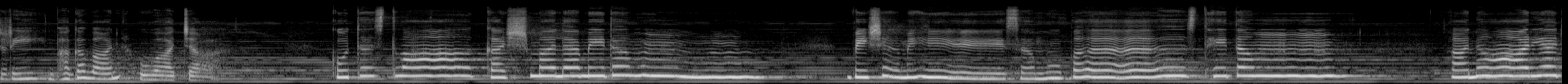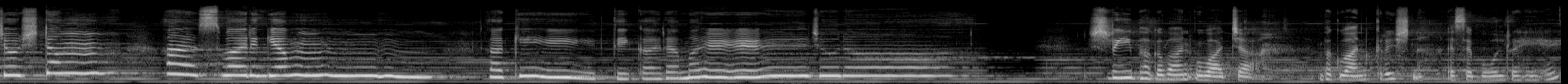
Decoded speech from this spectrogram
श्रीभगवान् उवाच। कुतस्त्वा कश्मलमिदं विषमे समुपस्थितम्। अनार्यजुष्टम् अस्वर्ग्यम् अकीर्तिकरमर्जुना। श्री भगवान उवाचा भगवान कृष्ण ऐसे बोल रहे हैं,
